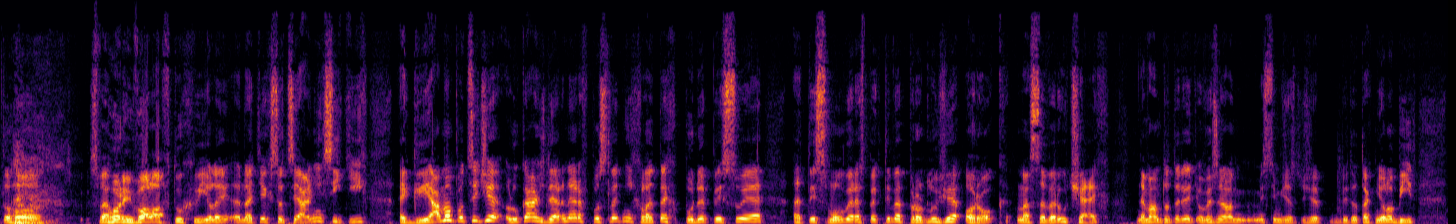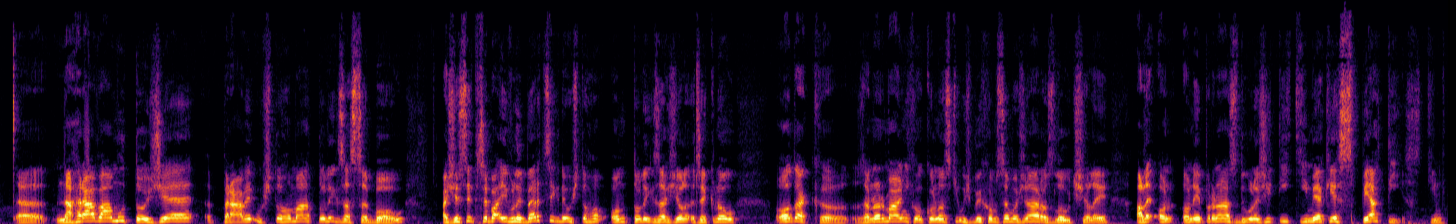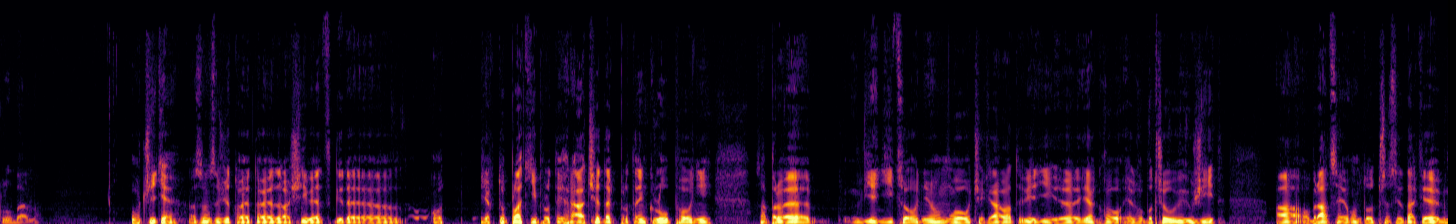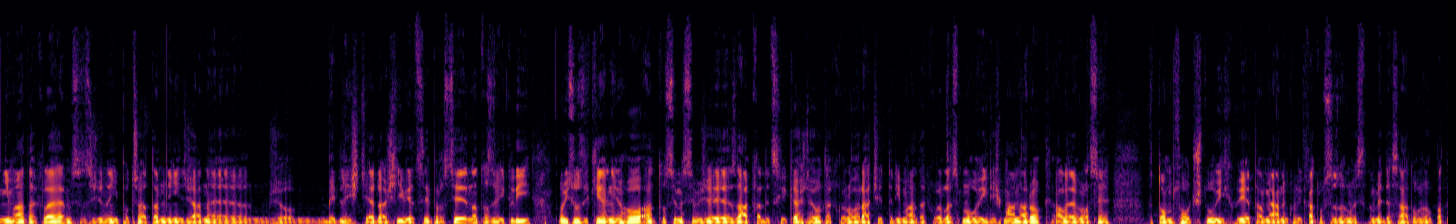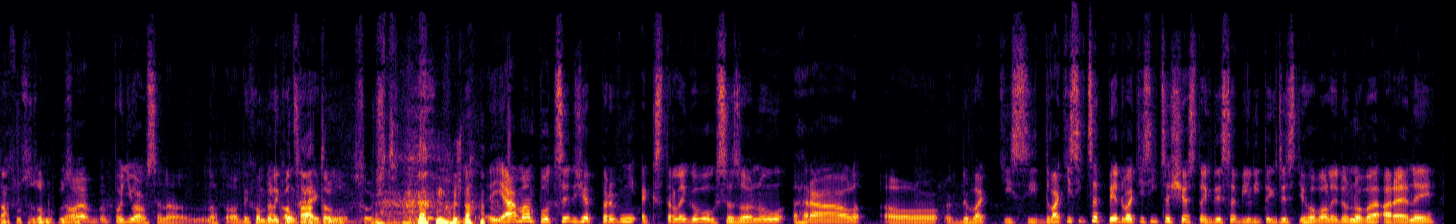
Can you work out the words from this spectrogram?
toho svého rivala v tu chvíli na těch sociálních sítích. Já mám pocit, že Lukáš Derner v posledních letech podepisuje eh, ty smlouvy, respektive prodlužuje o rok na severu Čech. Nemám to tedy teď ověřené, ale myslím, že, že by to tak mělo být. Eh, nahrává mu to, že právě už toho má tolik za sebou a že si třeba i v Liberci, kde už toho on tolik zažil, řeknou, No tak eh, za normálních okolností už bychom se možná rozloučili, ale on, on je pro nás důležitý tím, jak je spjatý s tím klubem. Určitě. Já si myslím, že to je, to je další věc, kde eh, o, jak to platí pro ty hráče, tak pro ten klub. Oni zaprvé vědí, co od něho mohou očekávat, vědí, eh, jak ho, jak ho potřebují využít a obráceně on to přesně také vnímá takhle. Myslím si, že není potřeba tam měnit žádné že jo, bydliště a další věci. Prostě je na to zvyklí, oni jsou zvyklí na něho a to si myslím, že je základ vždycky každého takového hráče, který má takovéhle smlouvy, když má na rok, ale vlastně v tom součtu jich je tam já několikátou sezónu, jestli tam je desátou nebo patnáctou sezónu. No, já podívám se na, na to, abychom byli konkrétní. Možná. Já mám pocit, že první extraligovou sezonu hrál 2005-2006, tehdy se Bílí tygři stěhovali do nové arény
